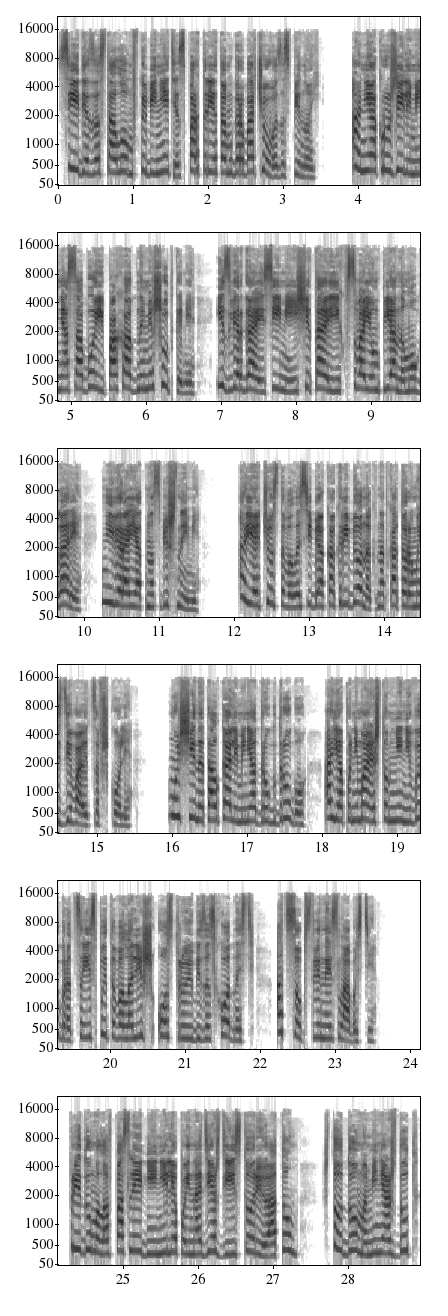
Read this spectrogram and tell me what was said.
сидя за столом в кабинете с портретом Горбачева за спиной. Они окружили меня собой и похабными шутками, извергаясь ими и считая их в своем пьяном угаре невероятно смешными. А я чувствовала себя как ребенок, над которым издеваются в школе. Мужчины толкали меня друг к другу, а я, понимая, что мне не выбраться, испытывала лишь острую безысходность от собственной слабости. Придумала в последней нелепой надежде историю о том, что дома меня ждут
